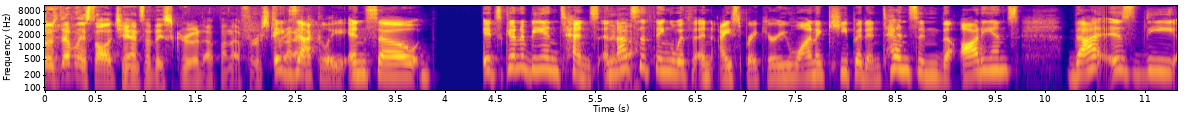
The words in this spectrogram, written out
there's definitely a solid chance that they screw it up on that first try. Exactly. And so it's going to be intense. And Yeah. that's the thing with an icebreaker. You want to keep it intense in the audience. That is the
